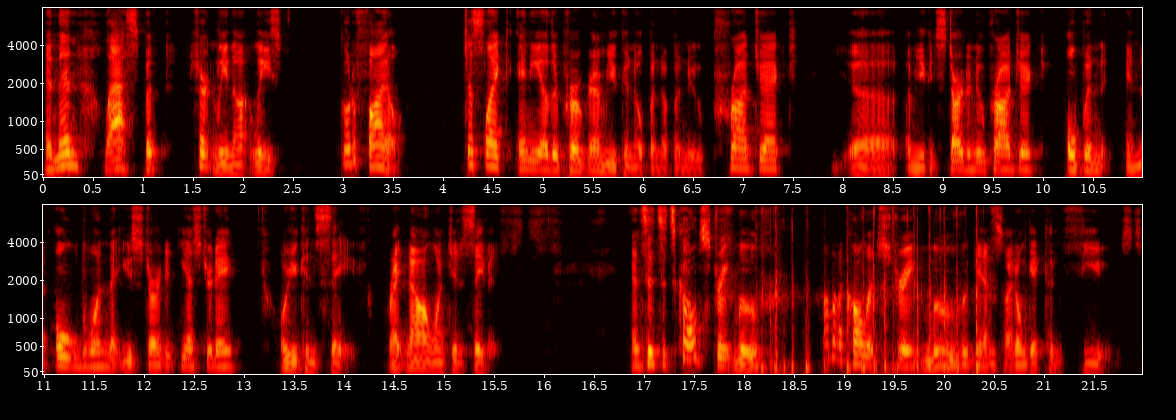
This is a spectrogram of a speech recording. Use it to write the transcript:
And then last but certainly not least, go to File. Just like any other program, you can open up a new project. Uh, I mean, you can start a new project, open an old one that you started yesterday, or you can save. Right now, I want you to save it. And since it's called Straight Move, I'm going to call it Straight Move again so I don't get confused.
